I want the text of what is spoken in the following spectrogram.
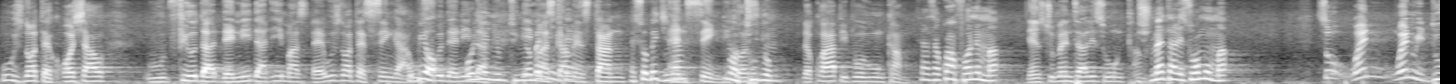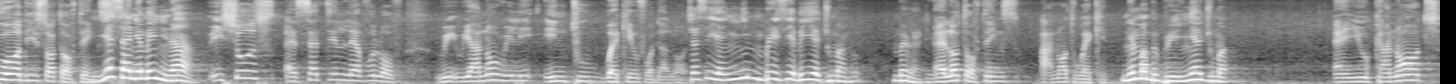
who is not a usher, will feel that they need that. He must, uh, who's not a singer, who Obi feel they need that. he must come and stand and sing because the choir people won't come, sɛ sɛ kɔafoɔ ne ma. The instrumentalists won't come. instrumentalist wɔn mo ma. So when when we do all these sort of things, yɛ saa nneɛma it shows a certain level of we, we are not really into working for the Lord. kyerɛ sɛ yɛnyi mbere sɛ yɛbɛyɛ adwuma no. Mmɛwurade A lot of things are not working, nneɛma bebree nyɛ adwuma and you cannot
